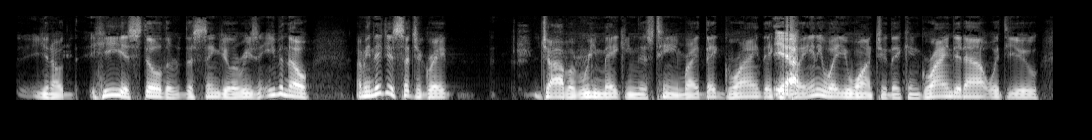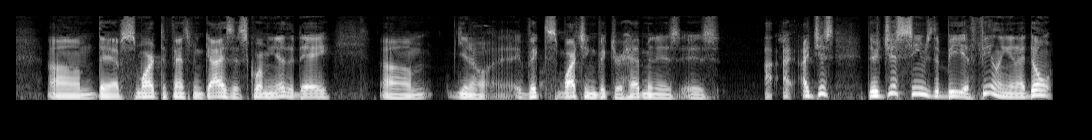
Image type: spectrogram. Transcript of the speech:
you know he is still the the singular reason. Even though, I mean, they did such a great job of remaking this team, right? They grind. They can yeah. play any way you want to. They can grind it out with you. Um, they have smart defensemen, guys that score. I mean, the other day, um, you know, Vic, watching Victor Hedman is is I, I, just there just seems to be a feeling, and I don't.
